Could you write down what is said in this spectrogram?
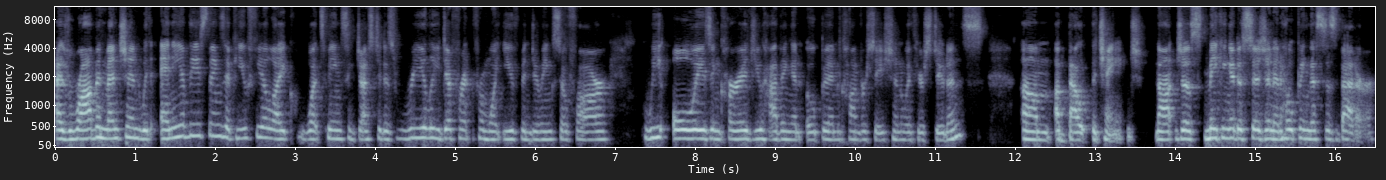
As Robin mentioned, with any of these things, if you feel like what's being suggested is really different from what you've been doing so far, we always encourage you having an open conversation with your students um, about the change, not just making a decision and hoping this is better.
